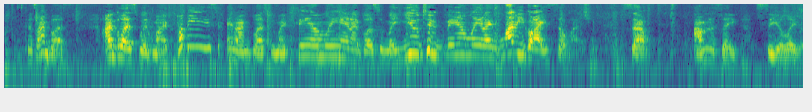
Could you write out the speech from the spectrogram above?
Because I'm blessed. I'm blessed with my puppies, and I'm blessed with my family, and I'm blessed with my YouTube family, and I love you guys so much. So, I'm going to say, see you later.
